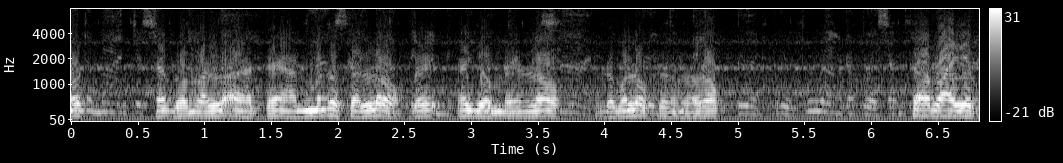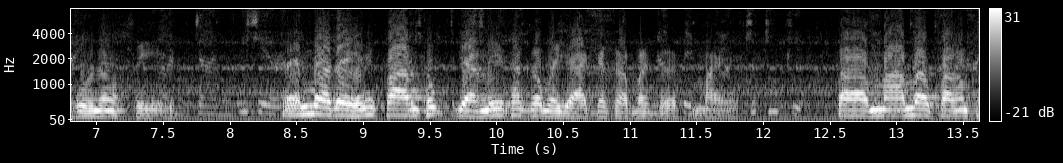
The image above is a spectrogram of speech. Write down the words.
นุษย์สังคมมนุษย์มนุษย์โลกและนยมเป็นโลกดมโลกเป็นนรกเตือนรกสบายภูมิทั้งสี่วันจันทร์วิเชียรแต่เมื่อได้เห็นความทุกข์อย่างนี้ท่านก็ไม่อยากจะกลับมาเกิดใหม่ ต่อมาเมื่อฟังเท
